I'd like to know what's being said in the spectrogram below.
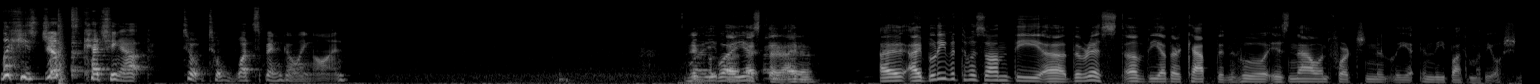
Like he's just catching up to, to what's been going on. Why- why, I- yes, I- sir. I- I- I, I believe it was on the uh, the wrist of the other captain, who is now unfortunately in the bottom of the ocean.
